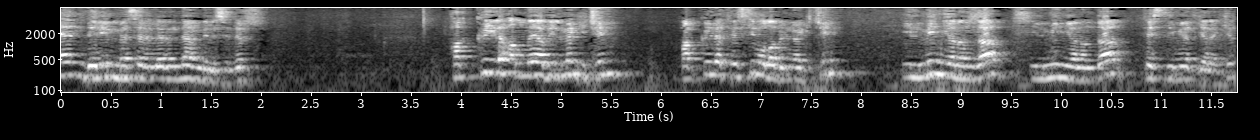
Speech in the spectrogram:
en derin meselelerinden birisidir. Hakkıyla anlayabilmek için, hakkıyla teslim olabilmek için ilmin yanında ilmin yanında teslimiyet gerekir.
